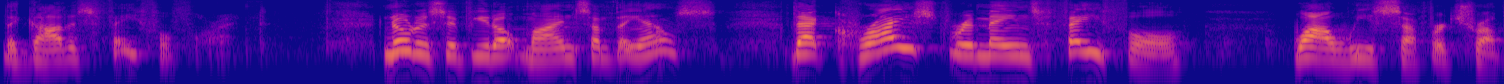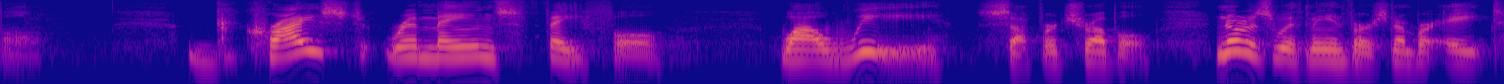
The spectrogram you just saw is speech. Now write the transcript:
that God is faithful for it. Notice, if you don't mind, something else that Christ remains faithful while we suffer trouble. Christ remains faithful while we suffer trouble. Notice with me in verse number 8.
